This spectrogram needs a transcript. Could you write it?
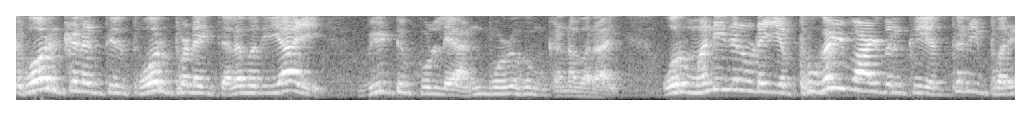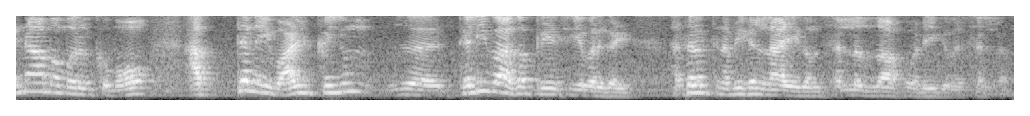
போர்க்கிடத்தில் போர்ப்படை தளபதியாய் வீட்டுக்குள்ளே அன்பொழுகும் கணவராய். ஒரு மனிதனுடைய புகழ் வாழ்விற்கு எத்தனை பரிணாமம் இருக்குமோ அத்தனை வாழ்க்கையும் அஹ், தெளிவாக பேசியவர்கள் ஹதரத் நபிகள் நாயகம் சல்லல்லாஹு அலைஹி வசல்லம்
